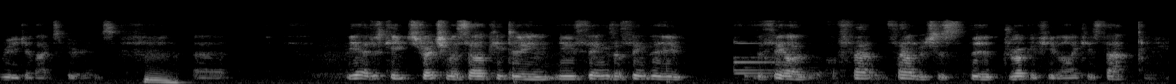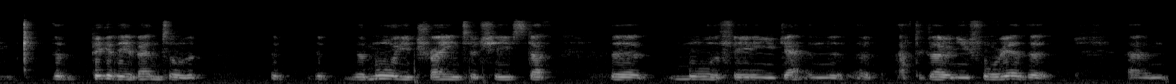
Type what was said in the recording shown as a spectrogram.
really get that experience. Hmm. Uh, yeah, just keep stretching myself, keep doing new things. I think the the thing I found, which is the drug, if you like, is that the bigger the event or the the, the, the more you train to achieve stuff, the more the feeling you get and the of afterglow and euphoria that um,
